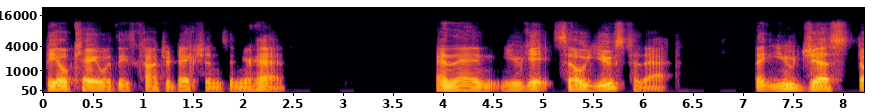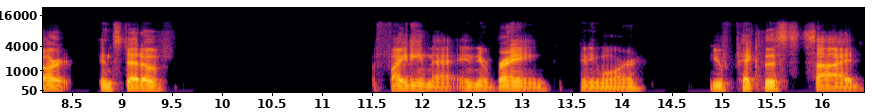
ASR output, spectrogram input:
be okay with these contradictions in your head. And then you get so used to that that you just start, instead of fighting that in your brain anymore, you've picked this side,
